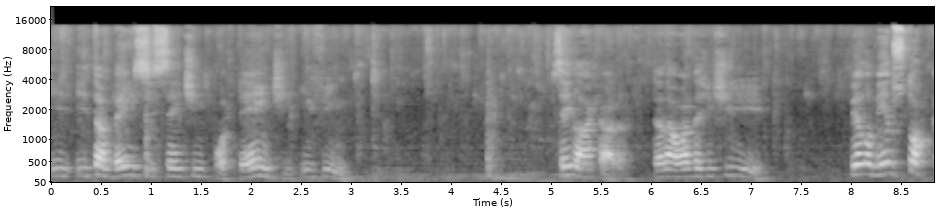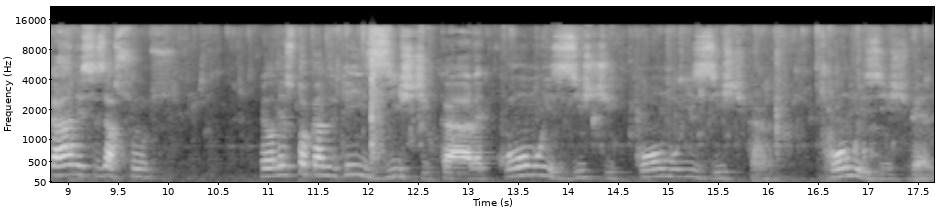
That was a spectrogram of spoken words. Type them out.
e, e também se sente impotente, enfim, sei lá, cara, tá na hora da gente pelo menos tocar nesses assuntos pelo menos tocar no que existe, cara. Como existe, como existe, cara. Como existe, velho.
